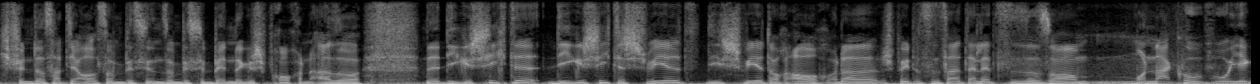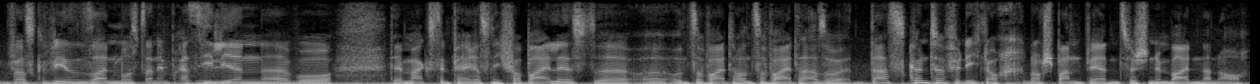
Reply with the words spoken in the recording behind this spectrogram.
ich finde, das hat ja auch so ein bisschen so ein bisschen Bände gesprochen. Also ne, die Geschichte, die Geschichte schwelt, die schwelt doch auch, oder? Spätestens seit der letzten Saison Monaco, wo irgendwas gewesen sein muss, dann in Brasilien, äh, wo der Max den Perez nicht vorbeilässt äh, und so weiter und so weiter. Also das könnte finde ich noch noch spannend werden zwischen den beiden dann auch.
